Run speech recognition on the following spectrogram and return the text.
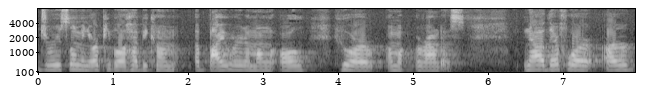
Jerusalem and your people have become a byword among all who are around us. Now, therefore, our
